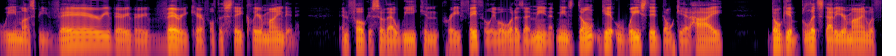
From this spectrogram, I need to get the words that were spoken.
we must be very, very, very, very careful to stay clear minded and focused so that we can pray faithfully. Well, what does that mean? It means don't get wasted, don't get high, don't get blitzed out of your mind with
